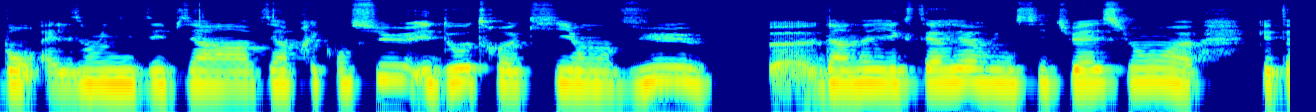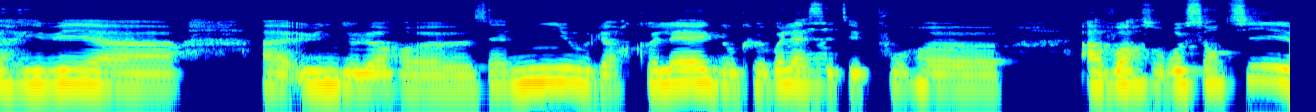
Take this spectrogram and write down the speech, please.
bon, elles ont une idée bien, bien préconçue, et d'autres qui ont vu d'un œil extérieur une situation qui est arrivée à, à, une de leurs amies ou de leurs collègues. Donc voilà, mmh. c'était pour avoir son ressenti,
